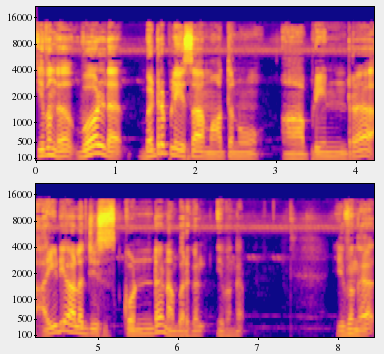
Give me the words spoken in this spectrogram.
இவங்க வேர்ல்டை பெட்டர் பிளேஸாக மாற்றணும் அப்படின்ற ஐடியாலஜிஸ் கொண்ட நபர்கள் இவங்க. இவங்க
